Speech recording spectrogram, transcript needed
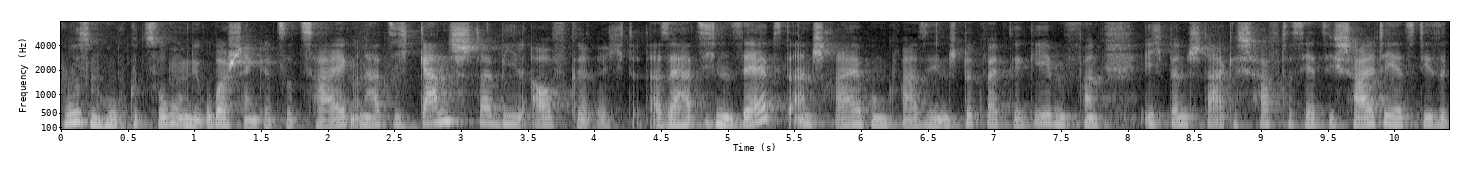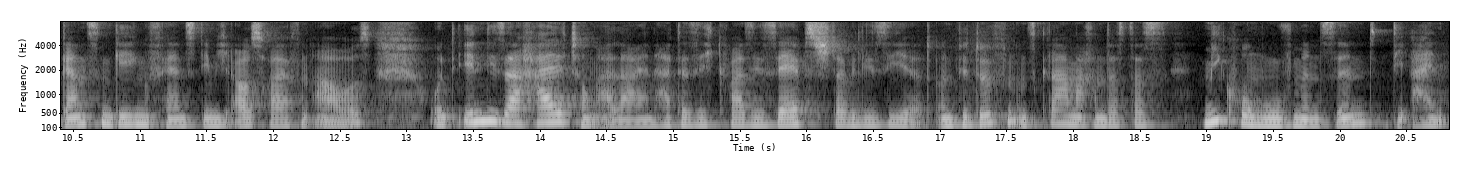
Hosen hochgezogen, um die Oberschenkel zu zeigen und hat sich ganz stabil aufgerichtet. Also er hat sich eine Selbstanschreibung quasi ein Stück weit gegeben von, ich bin stark, ich schaffe das jetzt, ich schalte jetzt diese ganzen Gegenfans, die mich ausweifen, aus. Und in dieser Haltung allein hat er sich quasi selbst stabilisiert. Und wir dürfen uns klar machen, dass das Mikromovements sind, die einen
